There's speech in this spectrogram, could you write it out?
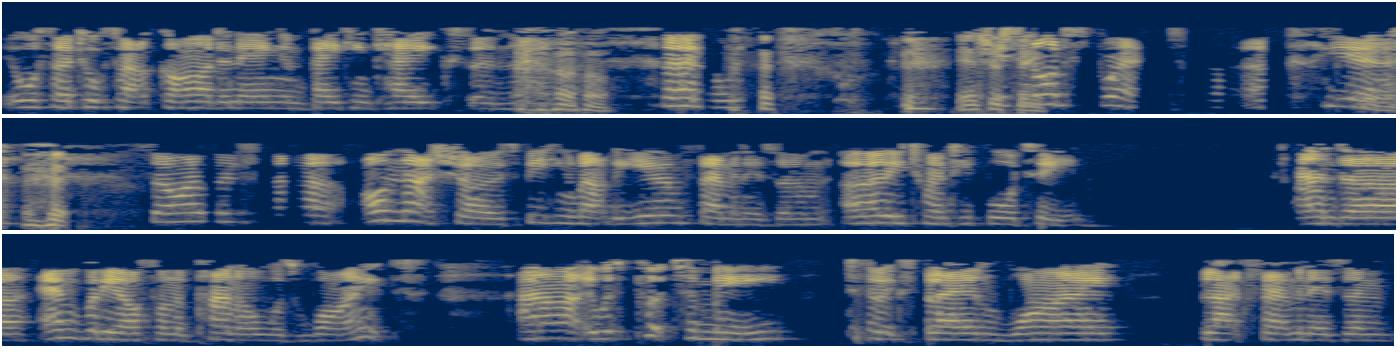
it also talks about gardening and baking cakes and, um, and all it's Interesting. an odd spread. Uh, yeah. so I was uh, on that show speaking about the year in feminism, early 2014, and uh, everybody else on the panel was white, and uh, it was put to me to explain why black feminism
